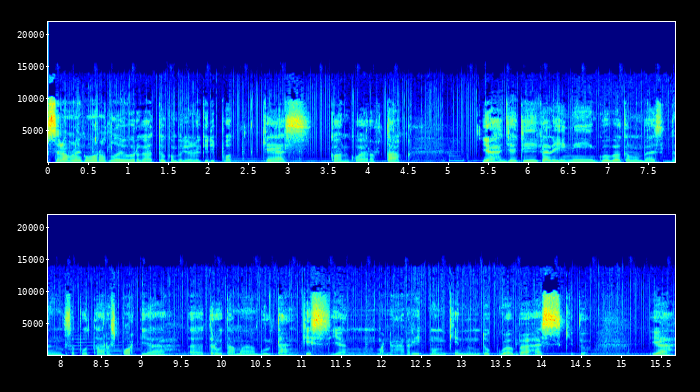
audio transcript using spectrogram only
Assalamualaikum warahmatullahi wabarakatuh. Kembali lagi di podcast Conqueror Talk. Ya jadi kali ini gue bakal membahas tentang seputar sport ya eh, Terutama bulu tangkis yang menarik mungkin untuk gue bahas gitu. Ya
